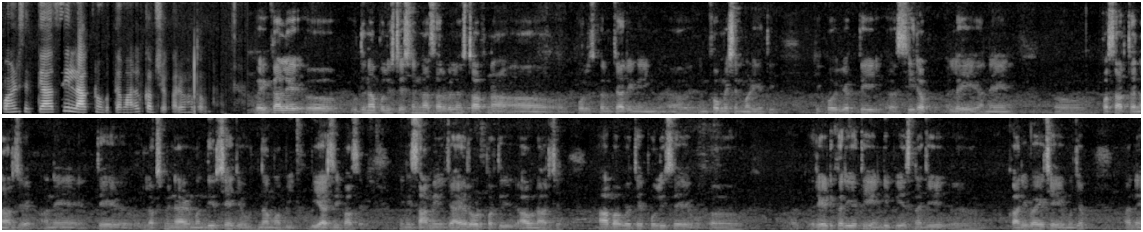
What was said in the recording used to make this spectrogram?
પોઈન્ટ સિત્યાસી લાખનો મુદ્દામાલ કબજે કર્યો હતો. ગઈકાલે ઉધના પોલીસ સ્ટેશનના સર્વેલન્સ સ્ટાફના પોલીસ કર્મચારીની ઇન્ફોર્મેશન મળી હતી કે કોઈ વ્યક્તિ સિરપ લઈ અને પસાર થનાર છે અને તે લક્ષ્મીનારાયણ મંદિર છે જે ઉધનામાં બી, બીઆરસી પાસે. એની સામેની જાહેર રોડ પરથી આવનાર છે. આ બાબતે પોલીસે રેડ કરી હતી એનડીપીએસના જે કાર્યવાહી છે એ મુજબ. અને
